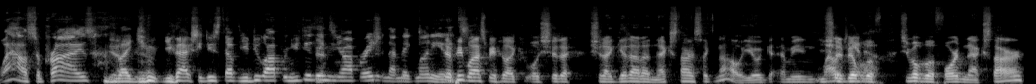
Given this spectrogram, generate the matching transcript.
Wow, surprise! Yeah, like yeah. you you actually do stuff. You do oper- You do Yeah. things in your operation that make money. and Yeah, people ask me if like, well, should I should I get out of Nexstar? It's like, no, you. I mean, you should be able get to should be able to afford Nexstar.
